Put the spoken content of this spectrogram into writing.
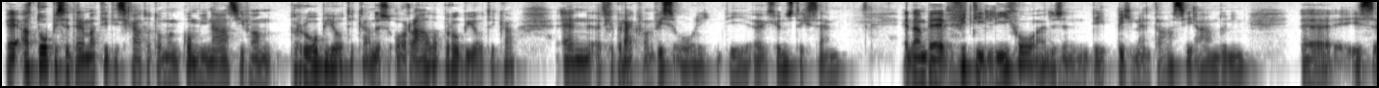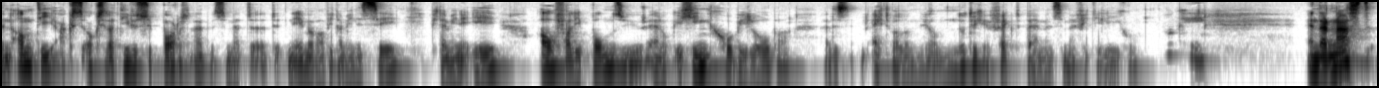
Bij atopische dermatitis gaat het om een combinatie van probiotica, dus orale probiotica, en het gebruik van visolie, die uh, gunstig zijn. En dan bij vitiligo, dus een depigmentatieaandoening, uh, is een anti-oxidatieve support, hè, dus met het nemen van vitamine C, vitamine E, alpha-liponzuur en ook ginkgo biloba. Dat is echt wel een heel nuttig effect bij mensen met vitiligo. Oké. En daarnaast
